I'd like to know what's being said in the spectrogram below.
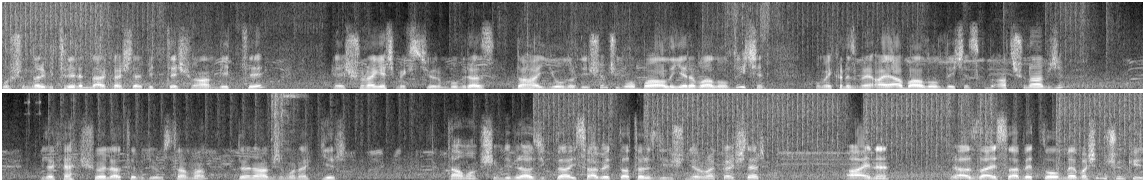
kurşunları bitirelim de arkadaşlar bitti. Şu an bitti. E, şuna geçmek istiyorum. Bu biraz daha iyi olur diye düşünüyorum. Çünkü o bağlı yere bağlı olduğu için o mekanizmaya ayağa bağlı olduğu için sıkıntı. At şunu abicim. Bir dakika heh, şöyle atabiliyoruz tamam. Dön abicim ona gir. Tamam şimdi birazcık daha isabetli atarız diye düşünüyorum arkadaşlar. Aynen. Biraz daha isabetli olmaya başladı. Çünkü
